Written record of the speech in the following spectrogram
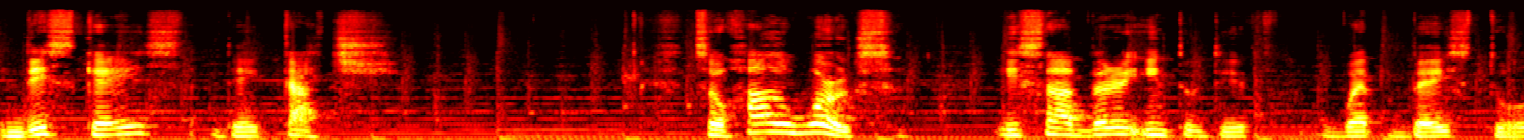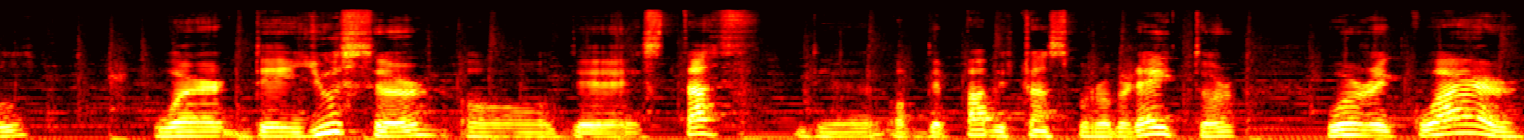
in this case, the cash. So how it works is a very intuitive web-based tool where the user or the staff the, of the public transport operator will require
